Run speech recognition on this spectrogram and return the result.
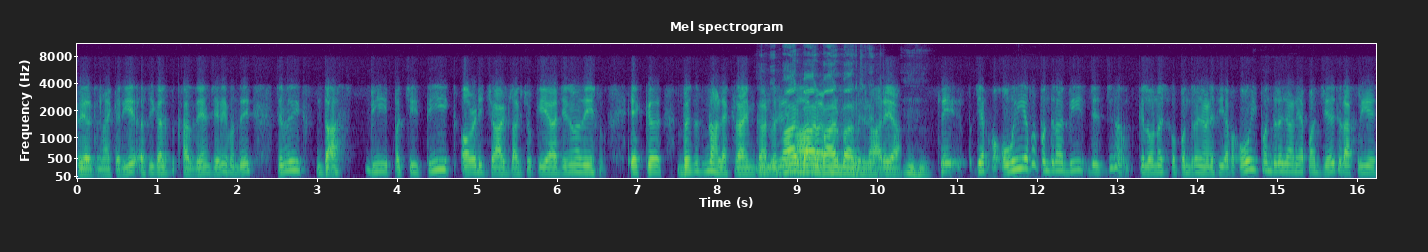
ਬੇਲ ਨਾ ਕਰੀਏ ਅਸੀਂ ਗੱਲ ਕਰਦੇ ਹਾਂ ਜਿਹੜੇ ਬੰਦੇ ਜਿਨ੍ਹਾਂ ਦੀ 10 20 25 30 ਆਲਰੇਡੀ ਚਾਰਜ ਲੱਗ ਚੁੱਕੇ ਆ ਜਿਨ੍ਹਾਂ ਦੇ ਇੱਕ ਬਿਜ਼ਨਸ ਬਣਾ ਲਿਆ ਕ੍ਰਾਈਮ ਕਰਨ ਦਾ ਜਿਹੜੇ ਬਾਰ- ਬਾਰ- ਬਾਰ- ਬਾਰ ਰਹੇ ਆ। ਤੇ ਜੇ ਆਪਾਂ ਉਹੀ ਆਪਾਂ 15 20 ਜਿਹਨਾਂ ਕਿਲੋਨਾ ਉਹ 15 ਜਾਣੇ ਸੀ ਆਪਾਂ ਉਹੀ 15 ਜਾਣੇ ਆਪਾਂ ਜੇਲ੍ਹ 'ਚ ਰੱਖ ਲਈਏ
